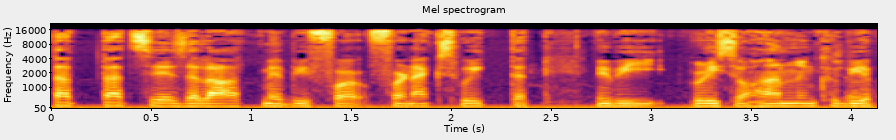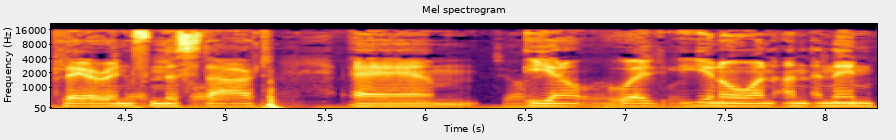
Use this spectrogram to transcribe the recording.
that that says a lot maybe for, for next week that maybe Reese O'Hanlon could be a player in from the start. Um, you know, well, you know, and, and, and then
